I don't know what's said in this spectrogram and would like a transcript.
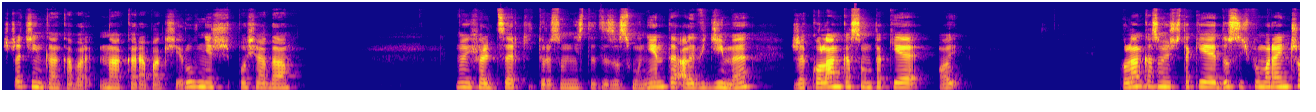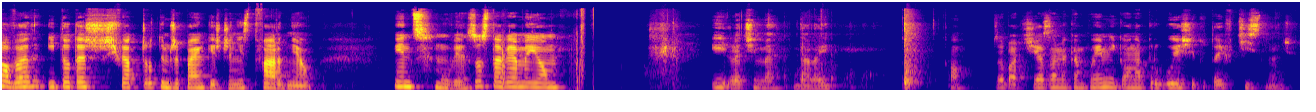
Szczecinka na Karapaksie również posiada. No i helicerki, które są niestety zasłonięte, ale widzimy, że kolanka są takie... Oj, Kolanka są jeszcze takie dosyć pomarańczowe i to też świadczy o tym, że pająk jeszcze nie stwardniał. Więc mówię, zostawiamy ją i lecimy dalej. O, zobaczcie, ja zamykam pojemnik, ona próbuje się tutaj wcisnąć.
